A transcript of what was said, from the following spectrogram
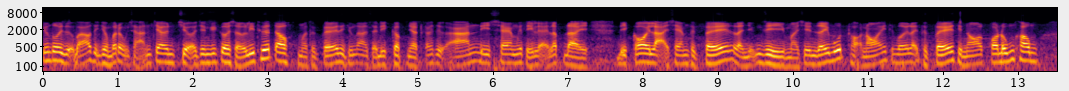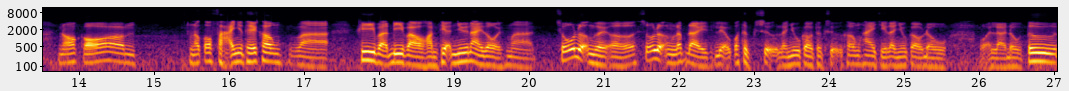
chúng tôi dự báo thị trường bất động sản trên, dựa trên cái cơ sở lý thuyết đâu. Mà thực tế thì chúng ta sẽ đi cập nhật các dự án, đi xem cái tỷ lệ lấp đầy, đi coi lại xem thực tế là những gì mà trên giấy bút họ nói thì với lại thực tế thì nó có đúng không, nó có nó có phải như thế không? Và khi mà đi vào hoàn thiện như này rồi mà số lượng người ở, số lượng lấp đầy liệu có thực sự là nhu cầu thực sự không? Hay chỉ là nhu cầu đầu gọi là đầu tư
